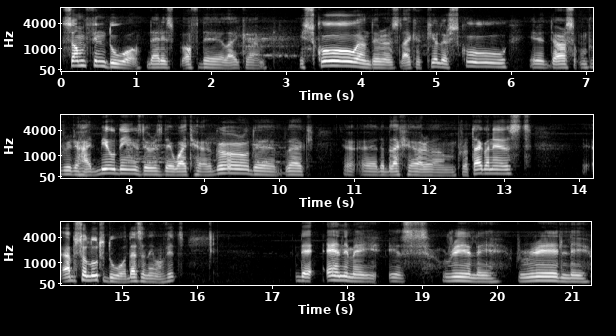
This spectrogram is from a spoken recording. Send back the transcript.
something dual that is of the like um, school and there is like a killer school. It, there are some really high buildings. There is the white hair girl the black uh, uh, the black hair um, protagonist absolute duo that's the name of it. The anime is really really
